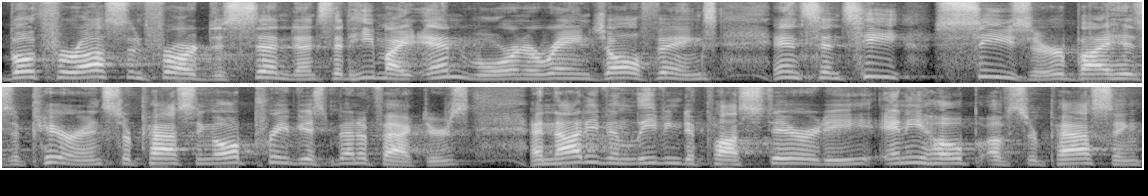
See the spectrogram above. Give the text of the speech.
both for us and for our descendants, that he might end war and arrange all things. And since he, Caesar, by his appearance, surpassing all previous benefactors, and not even leaving to posterity any hope of surpassing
